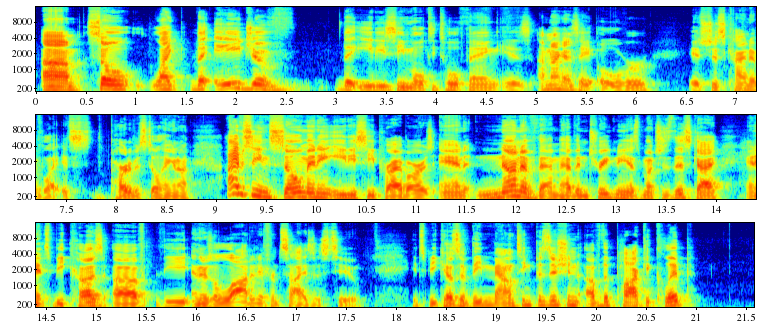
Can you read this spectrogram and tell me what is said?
Um, so, like, the age of the EDC multi-tool thing is, I'm not going to say over, it's just kind of like it's part of it still hanging on. I've seen so many EDC pry bars, and none of them have intrigued me as much as this guy, and it's because of the and there's a lot of different sizes too. It's because of the mounting position of the pocket clip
